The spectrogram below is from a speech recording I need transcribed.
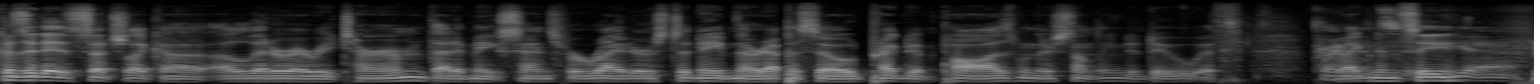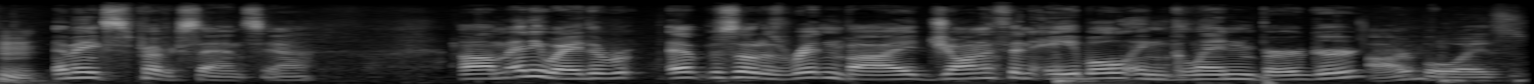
because it is such like a, a literary term that it makes sense for writers to name their episode "Pregnant Pause" when there's something to do with pregnancy. Yeah, it makes perfect sense. Yeah. Um, anyway, the r- episode is written by Jonathan Abel and Glenn Berger. Our boys.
